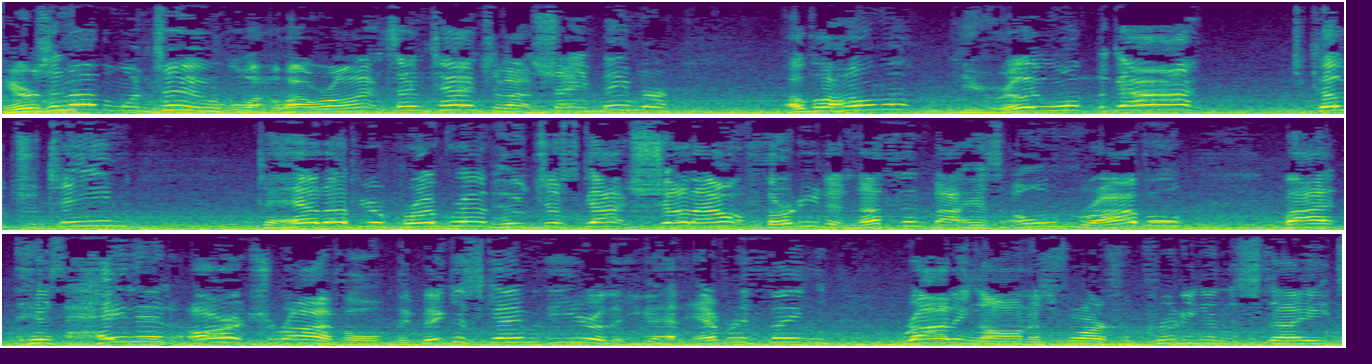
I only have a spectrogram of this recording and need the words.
here's another one too, while we're on that same tangent about Shane Beamer, Oklahoma, you really want the guy to coach your team to head up your program who just got shut out 30 to nothing by his own rival, by his hated arch rival, the biggest game of the year that you had everything riding on as far as recruiting in the state.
